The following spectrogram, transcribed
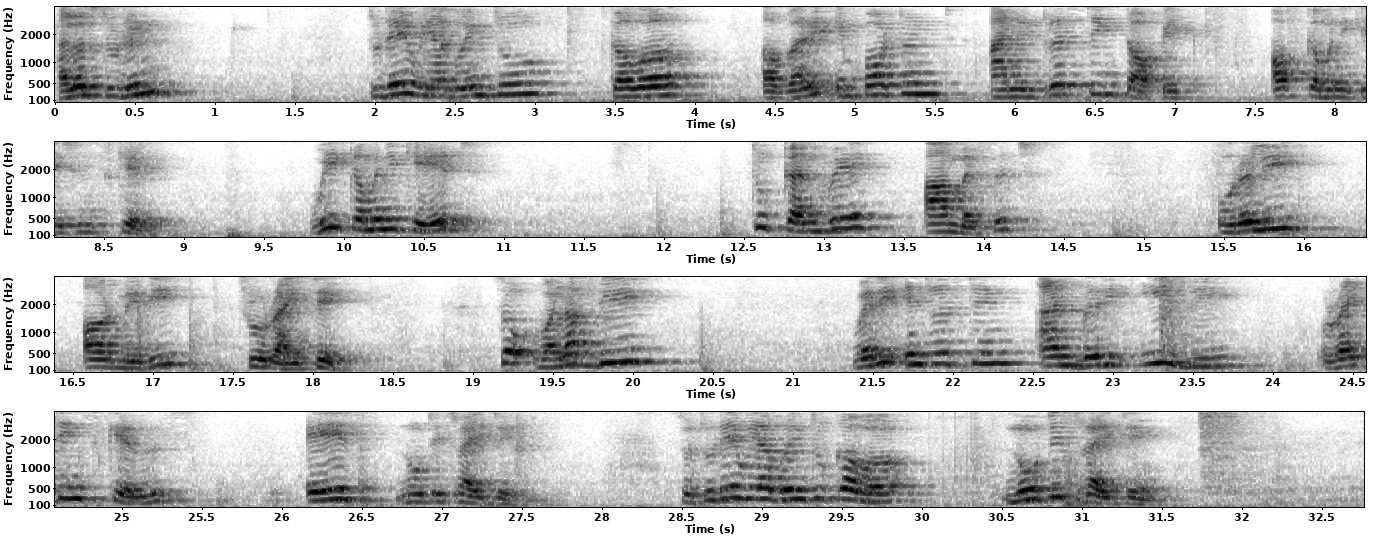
Hello student. Today we are going to cover a very important and interesting topic of communication skill. We communicate to convey our message orally or maybe through writing. So one of the very interesting and very easy writing skills is notice writing. So today we are going to cover notice writing.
